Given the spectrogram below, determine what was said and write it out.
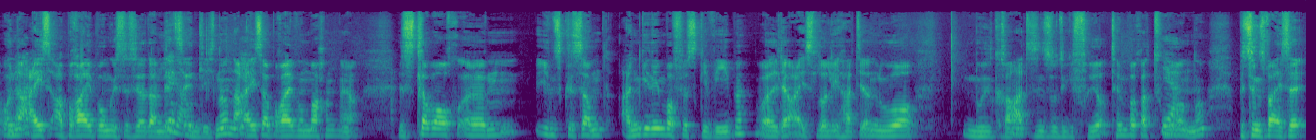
Und eine Eisabreibung ist es ja dann genau. letztendlich, ne? Eine ja. Eisabreibung machen, ja. Es ist, glaube ich, auch ähm, insgesamt angenehmer fürs Gewebe, weil der Eislolly hat ja nur 0 Grad, das sind so die Gefriertemperaturen, ja. ne? beziehungsweise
